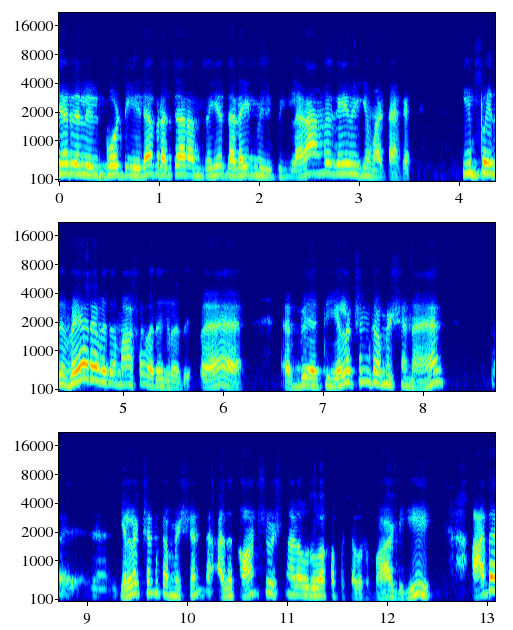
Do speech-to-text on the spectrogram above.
தேர்தலில் போட்டியிட பிரச்சாரம் செய்ய தடை விதிப்பீங்களா? அங்க கை வைக்க மாட்டாங்க. இப்ப இது வேற விதமாக வருகிறது. இப்ப எலெக்ஷன் கமிஷனை எலெக்ஷன் கமிஷன் அது கான்ஸ்டியூஷனால உருவாக்கப்பட்ட ஒரு பாடி அதை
